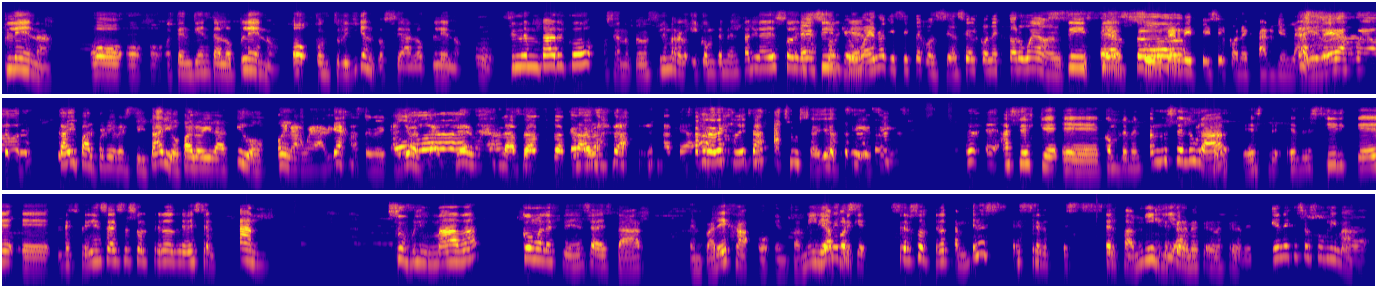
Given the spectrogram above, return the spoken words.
plena o, o, tendiente a lo pleno, o construyéndose a lo pleno. Mm. Sin embargo, o sea, no, pero sin embargo, y complementario a eso, decir Eso, qué que... bueno que hiciste conciencia del conector, weón. Sí, Es cierto. súper difícil conectar bien la idea, weón. Está ahí para el preuniversitario, para lo ilativo. Oye, la wea vieja se me cayó el Oh, weón. La Ah, pero. Ah, chucha, ya, sigue, sigue. Eh, Así es que, eh, complementando ese lugar, es, de- es decir, que eh, la experiencia de ser soltero debe ser tan sublimada como la experiencia de estar en pareja o en familia, Tiene que porque ser soltero también es, es ser, es ser familia. Espérame, espérame, espérame. Tiene que ser sublimada.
